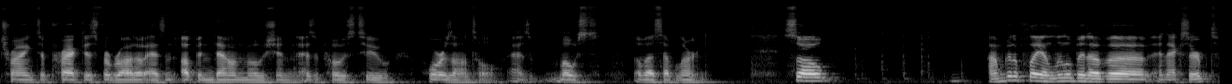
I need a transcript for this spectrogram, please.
trying to practice vibrato as an up and down motion as opposed to horizontal, as most of us have learned. So I'm going to play a little bit of a, an excerpt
